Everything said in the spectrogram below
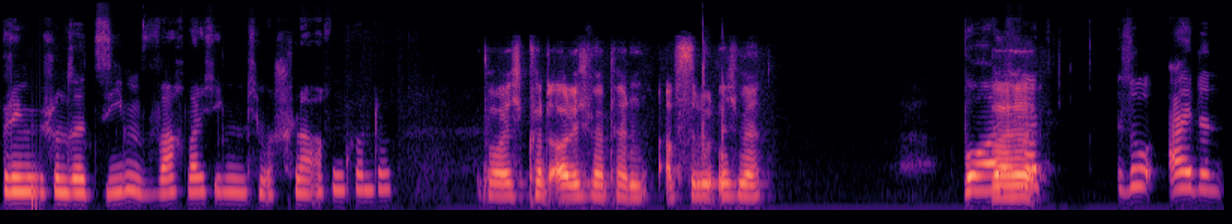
bin irgendwie schon seit sieben wach, weil ich irgendwie nicht mehr schlafen konnte. Boah, ich konnte auch nicht mehr pennen. Absolut nicht mehr. Boah, Weil- ich hatte so einen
